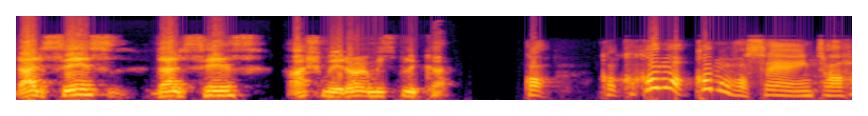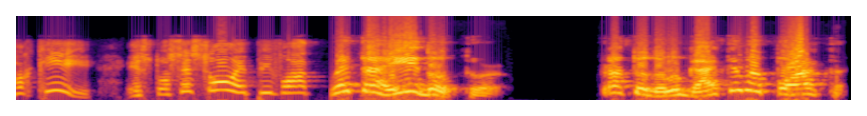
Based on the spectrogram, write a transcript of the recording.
Dá licença, dá licença. Acho melhor me explicar. Co- co- como, como você entrar aqui? Esta sessão é privada. Entra aí, doutor. Pra todo lugar tem uma porta.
